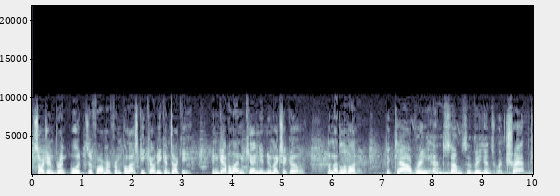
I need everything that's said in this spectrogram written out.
Sergeant Brent Woods, a farmer from Pulaski County, Kentucky, in Gavilan Canyon, New Mexico, the Medal of Honor. The cavalry and some civilians were trapped.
